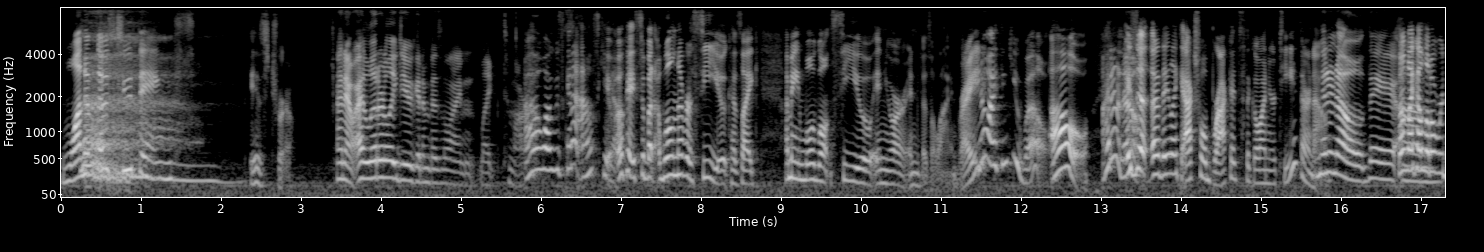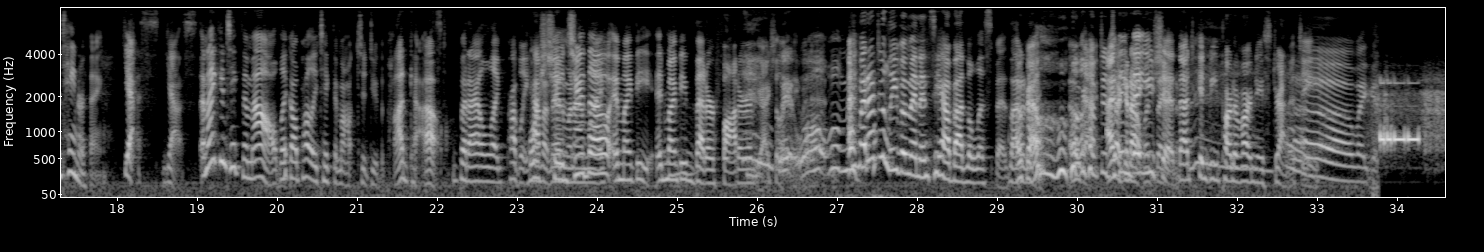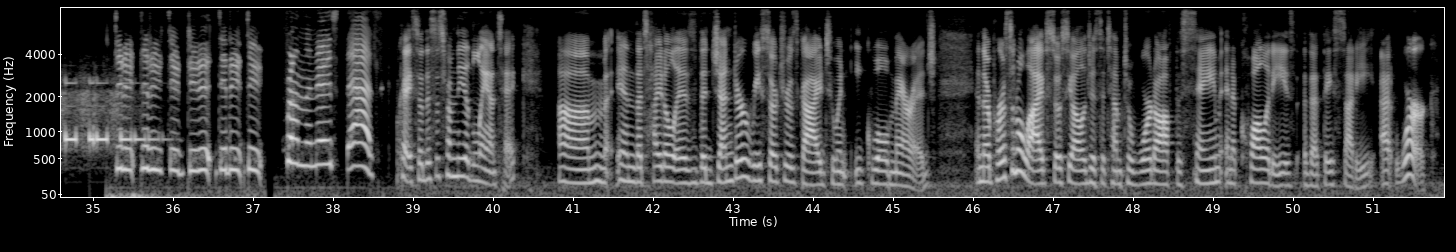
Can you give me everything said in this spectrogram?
one of those two things is true. I know. I literally do get Invisalign like tomorrow. Oh, I was gonna ask you. Okay, so but we'll never see you because, like, I mean, we won't see you in your Invisalign, right? No, I think you will. Oh, I don't know. Is it? Are they like actual brackets that go on your teeth or no? No, no, no. They They're like a um, little retainer thing. Yes, yes. And I can take them out. Like I'll probably take them out to do the podcast. Oh. But I'll like probably Or have them in should when you I'm though? like, it might be. It might be better fodder if you actually. Wait, well, well, we might have to leave them in and see how bad the lisp is. I don't okay. know. We'll okay. have to I think it out that you should. That could be part of our new strategy. Oh my goodness. From the news desk. Okay, so this is from the Atlantic. Um, and the title is The Gender Researcher's Guide to an Equal Marriage. In their personal lives, sociologists attempt to ward off the same inequalities that they study at work.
